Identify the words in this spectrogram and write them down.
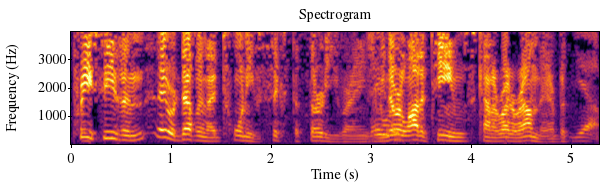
Preseason, they were definitely like twenty-six to thirty range. I mean, there were- were a lot of teams kind of right around there, but yeah,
